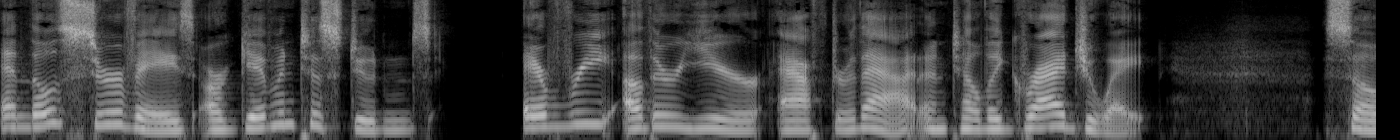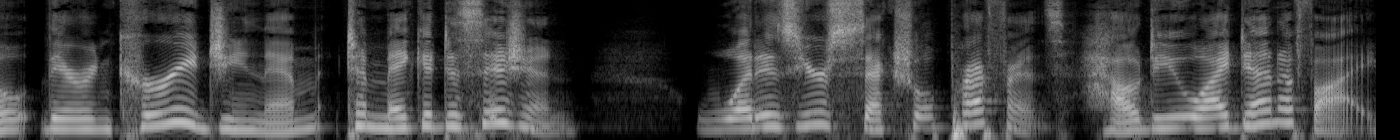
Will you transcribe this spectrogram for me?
And those surveys are given to students every other year after that until they graduate. So they're encouraging them to make a decision. What is your sexual preference? How do you identify?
